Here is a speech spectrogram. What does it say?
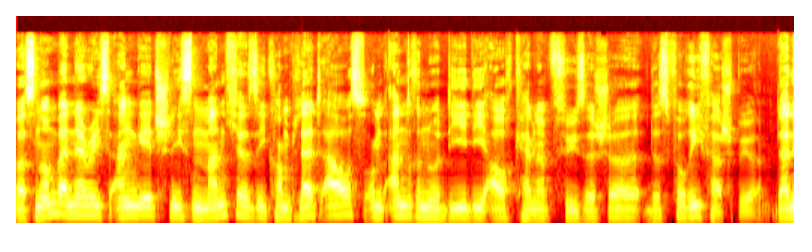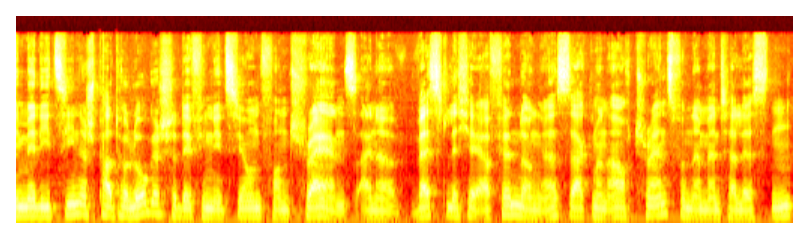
Was Non-Binaries angeht, schließen manche sie komplett aus und andere nur die, die auch keine physische Dysphorie verspüren. Da die medizinisch-pathologische Definition von Trans eine westliche Erfindung ist, sagt man auch, Transfundamentalisten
